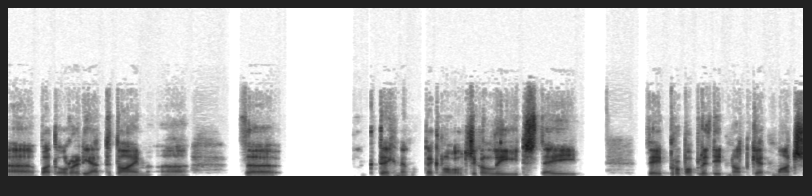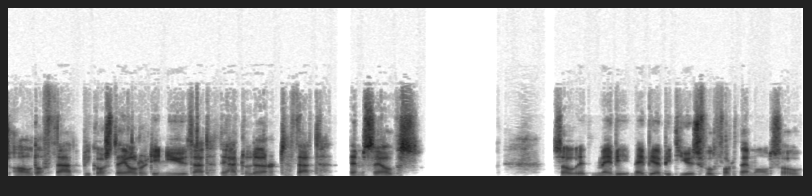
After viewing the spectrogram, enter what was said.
uh, but already at the time uh, the techn- technological leads they they probably did not get much out of that because they already knew that they had learned that themselves. So it may be maybe a bit useful for them also,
